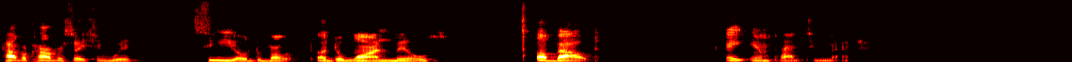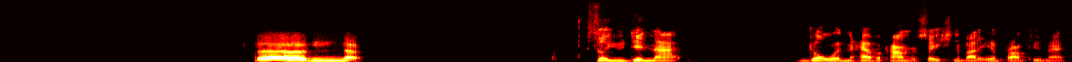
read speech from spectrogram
have a conversation with CEO De- uh, Dewan Mills about a impromptu match? Uh, no. So you did not go and have a conversation about an impromptu match?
